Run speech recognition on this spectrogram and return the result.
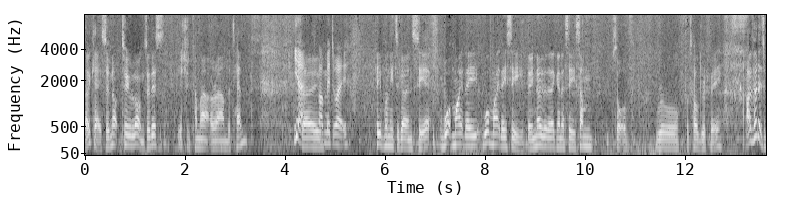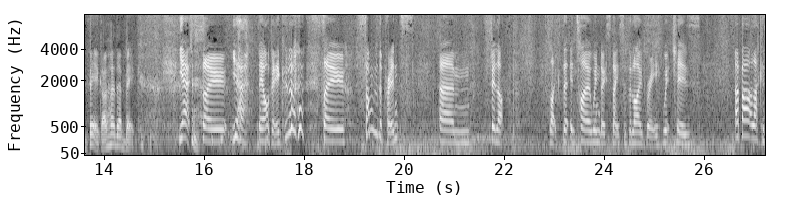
Okay, so not too long. So this this should come out around the tenth. Yeah, So- about midway. People need to go and see it. What might they What might they see? They know that they're going to see some sort of rural photography. I've heard it's big. I've heard they're big. Yes, so yeah, they are big. so some of the prints um, fill up like the entire window space of the library, which is about like a,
